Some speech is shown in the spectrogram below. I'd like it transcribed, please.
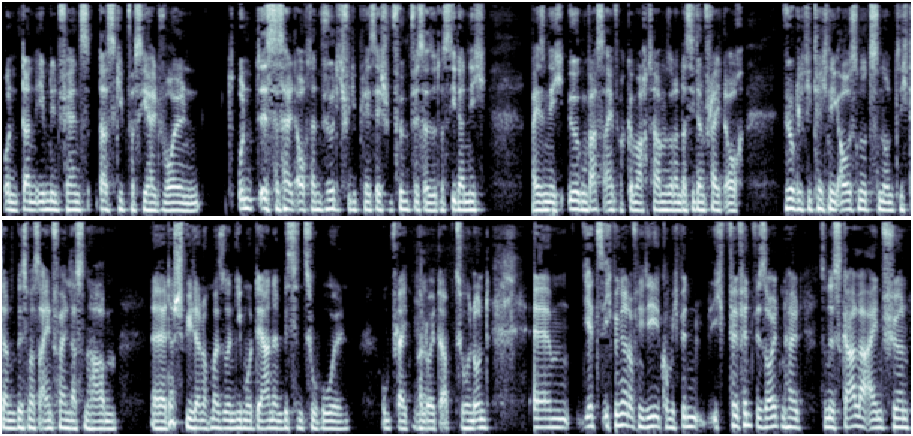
und dann eben den Fans das gibt, was sie halt wollen. Und ist das halt auch dann würdig für die PlayStation 5 ist, also dass sie dann nicht weiß nicht, irgendwas einfach gemacht haben, sondern dass sie dann vielleicht auch wirklich die Technik ausnutzen und sich dann ein bisschen was einfallen lassen haben, äh, das Spiel dann nochmal so in die Moderne ein bisschen zu holen, um vielleicht ein paar ja. Leute abzuholen. Und ähm, jetzt, ich bin gerade auf eine Idee gekommen, ich bin, ich finde, wir sollten halt so eine Skala einführen,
